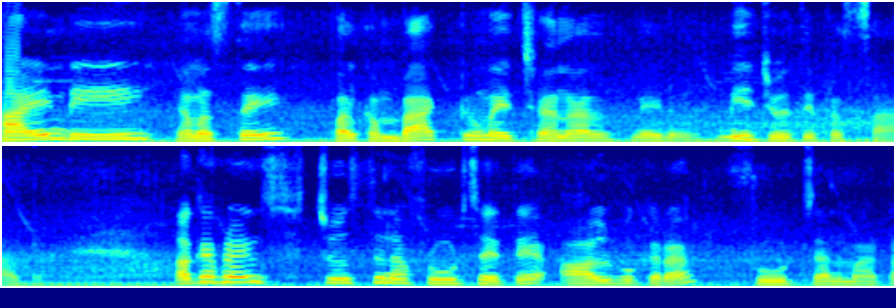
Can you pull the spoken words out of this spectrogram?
హాయ్ అండి నమస్తే. Welcome back to my channel నేను మీ జ్యోతి ప్రసాద్. ఓకే ఫ్రెండ్స్ చూస్తున్న ఫ్రూట్స్ అయితే ఆల్ బుకర ఫ్రూట్స్ అనమాట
